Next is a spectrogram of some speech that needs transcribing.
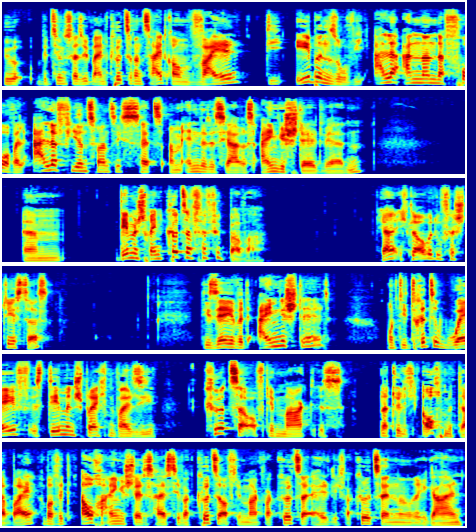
beziehungsweise über einen kürzeren Zeitraum, weil die ebenso wie alle anderen davor, weil alle 24 Sets am Ende des Jahres eingestellt werden, ähm, dementsprechend kürzer verfügbar war. Ja, ich glaube, du verstehst das. Die Serie wird eingestellt und die dritte Wave ist dementsprechend, weil sie kürzer auf dem Markt ist, natürlich auch mit dabei, aber wird auch eingestellt. Das heißt, sie war kürzer auf dem Markt, war kürzer erhältlich, war kürzer in den Regalen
